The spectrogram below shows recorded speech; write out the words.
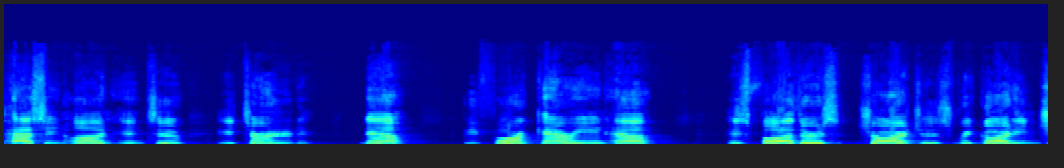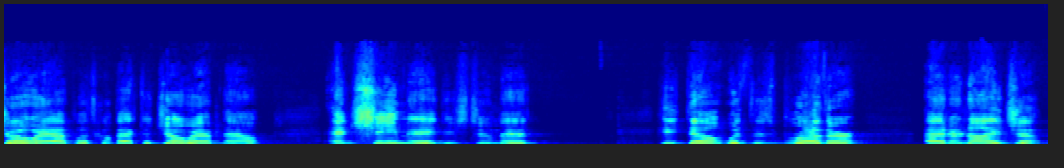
passing on into eternity. Now, before carrying out his father's charges regarding Joab, let's go back to Joab now, and Shimei, these two men, he dealt with his brother Adonijah.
